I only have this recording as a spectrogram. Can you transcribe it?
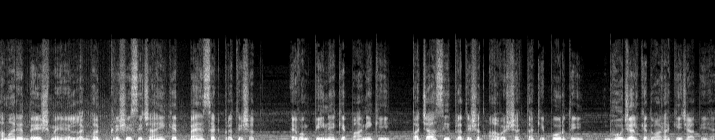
हमारे देश में लगभग कृषि सिंचाई के 65 प्रतिशत एवं पीने के पानी की पचासी प्रतिशत आवश्यकता की पूर्ति भूजल के द्वारा की जाती है।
